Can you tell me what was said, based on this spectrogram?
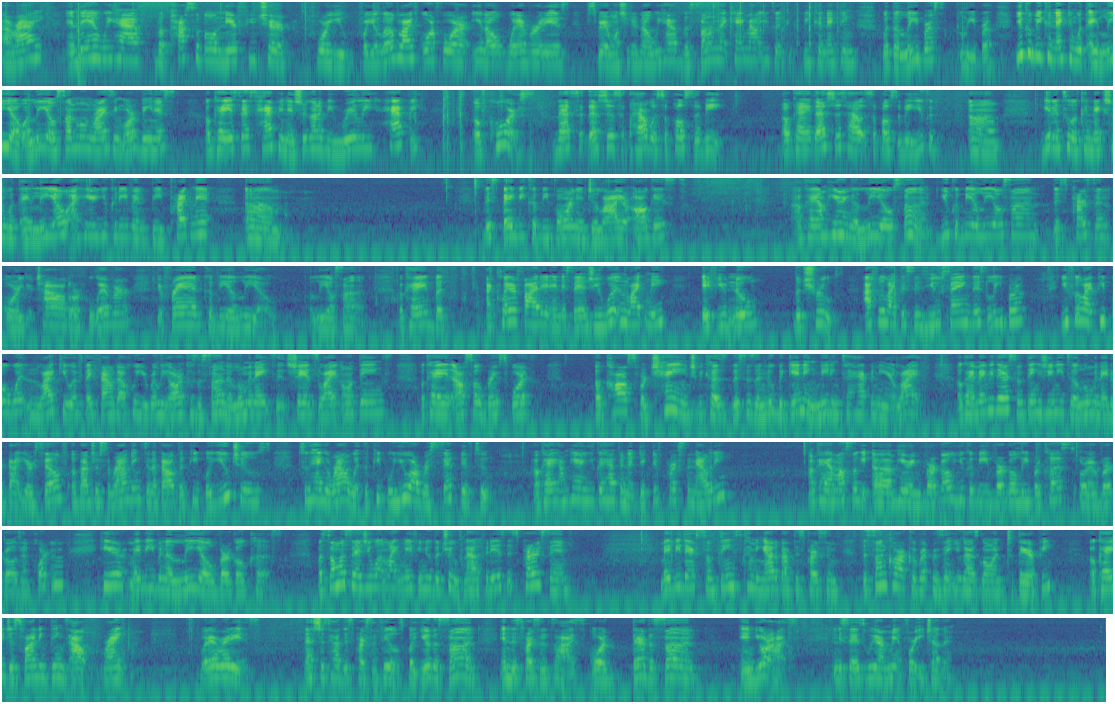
All right? And then we have the possible near future for you, for your love life or for, you know, whatever it is Spirit wants you to know. We have the sun that came out. You could be connecting with a Libra. Libra. You could be connecting with a Leo, a Leo, sun, moon, rising, or Venus. Okay, it says happiness. You're going to be really happy. Of course. That's that's just how it's supposed to be. Okay, that's just how it's supposed to be. You could um, get into a connection with a Leo. I hear you could even be pregnant. Um, this baby could be born in July or August. Okay, I'm hearing a Leo son. You could be a Leo son. This person or your child or whoever, your friend could be a Leo, a Leo son. Okay, but I clarified it and it says you wouldn't like me if you knew the truth. I feel like this is you saying this, Libra. You feel like people wouldn't like you if they found out who you really are because the sun illuminates, it sheds light on things. Okay, it also brings forth a cause for change because this is a new beginning needing to happen in your life. Okay, maybe there are some things you need to illuminate about yourself, about your surroundings, and about the people you choose to hang around with, the people you are receptive to. Okay, I'm hearing you could have an addictive personality. Okay, I'm also um, hearing Virgo. You could be Virgo Libra cusp or a Virgo is important here. Maybe even a Leo Virgo cusp. But someone says you wouldn't like me if you knew the truth. Now, if it is this person, maybe there's some things coming out about this person. The sun card could represent you guys going to therapy. Okay, just finding things out, right? Whatever it is. That's just how this person feels. But you're the sun in this person's eyes, or they're the sun in your eyes. And it says we are meant for each other.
